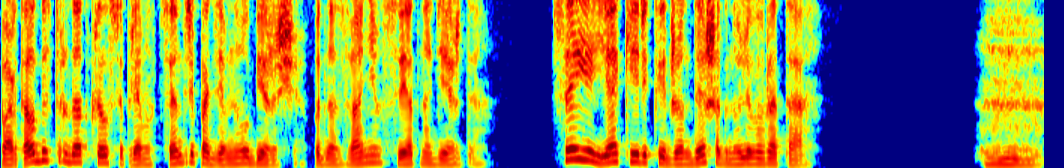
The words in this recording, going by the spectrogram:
портал без труда открылся прямо в центре подземного убежища под названием Свет Надежды. Сэя, я, Кирика и Джон Дэ шагнули во врата, Ммм,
